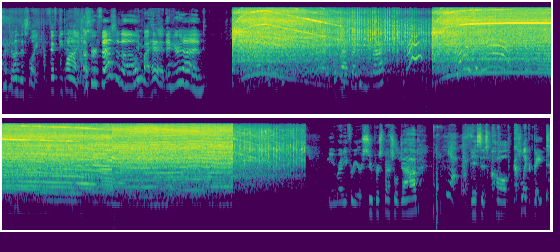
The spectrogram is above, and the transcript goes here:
I've done this like 50 times A professional in my head. in your head. Alright, sit back. So can get back? You ready for your super special job? Yes. This is called clickbait.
